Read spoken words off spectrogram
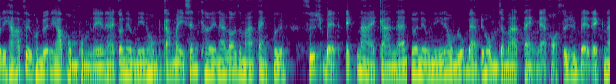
วัสดีครับสื่อคนด้วยนะครับผมผมเนนะฮะก็ในวันนี้นะผมกลับมาอีกเช่นเคยนะเราจะมาแต่งปืน Switchblade X9 กันนะโดยในวันนี้นะผมรูปแบบที่ผมจะมาแต่งเนี่ยของ Switchblade X9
